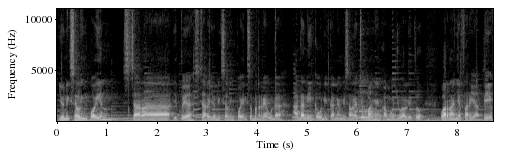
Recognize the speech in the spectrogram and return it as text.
unique selling point secara itu ya, secara unique selling point sebenarnya udah ada nih keunikannya. Misalnya cupang yang kamu jual itu warnanya variatif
